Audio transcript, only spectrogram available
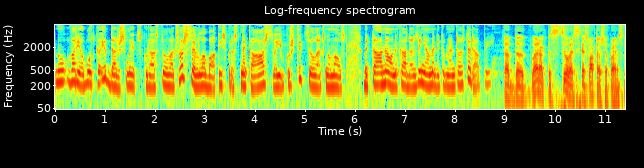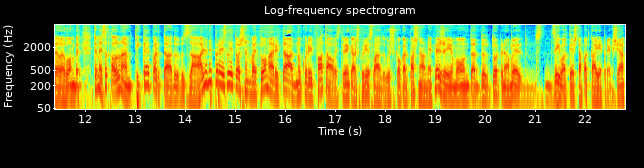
Nu, var jau būt, ka ir dažas lietas, kurās cilvēks var sevi labāk izprast nekā ārsts vai jebkurš cits cilvēks no malas, bet tā nav nekādā ziņā medikamentos terapija. Tad uh, vairāk tas cilvēciskais faktors joprojām spēlē lomu, bet te mēs atkal runājam tikai par tādu zāļu nepareizu lietošanu, vai tomēr ir tāda, nu, kur ir fatālisti vienkārši, kur ieslēguši kaut kādu pašnāvnieku režīmu un tad uh, turpinām dzīvot tieši tāpat kā iepriekš. Ja?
